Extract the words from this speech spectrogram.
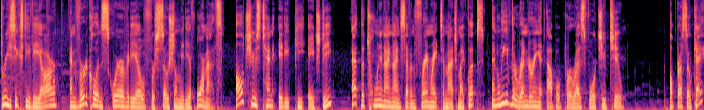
360 VR, and vertical and square video for social media formats. I'll choose 1080p HD at the 2997 frame rate to match my clips and leave the rendering at Apple ProRes 422. I'll press OK.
